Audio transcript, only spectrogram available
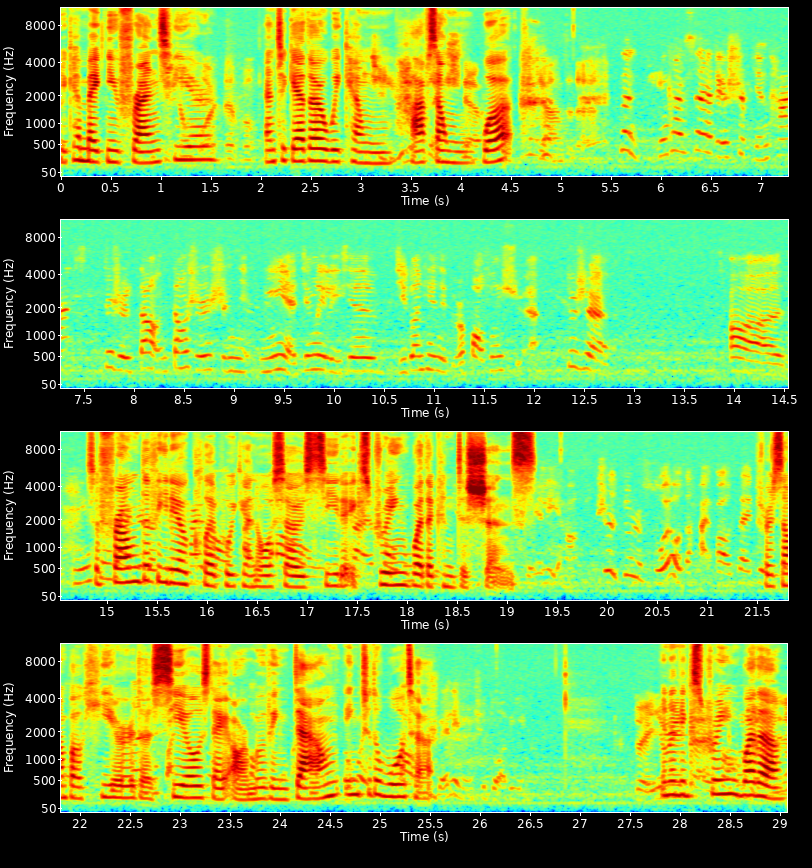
You can make new friends here, and together we can have some work. 那您看现在这个视频，它就是当当时是你你也经历了一些极端天气，比如暴风雪，就是 so from the video clip, we can also see the extreme weather conditions. For example, here the seals they are moving down into the water. In an extreme weather,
